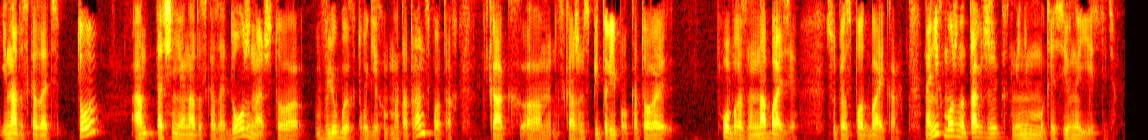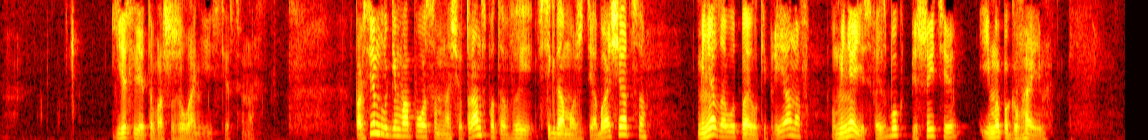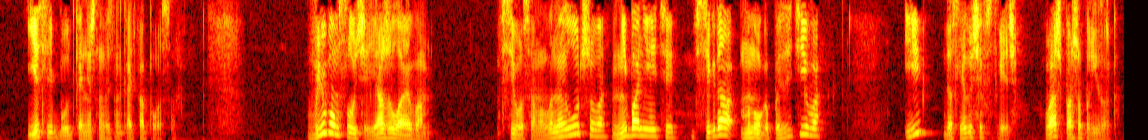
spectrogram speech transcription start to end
И надо сказать то, а точнее надо сказать должное, что в любых других мототранспортах, как, скажем, Speed Triple, который образно на базе суперспортбайка, на них можно также как минимум агрессивно ездить. Если это ваше желание, естественно. По всем другим вопросам насчет транспорта вы всегда можете обращаться. Меня зовут Павел Киприянов. У меня есть Facebook, пишите, и мы поговорим. Если будут, конечно, возникать вопросы. В любом случае, я желаю вам всего самого наилучшего. Не болейте. Всегда много позитива. И до следующих встреч. Ваш Паша Призрак.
